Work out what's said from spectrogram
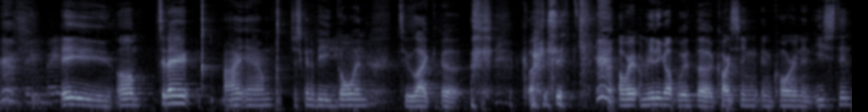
hey. Um, today I am just gonna be going to like uh Carson. I'm meeting up with uh, Carson and Corin and Easton.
